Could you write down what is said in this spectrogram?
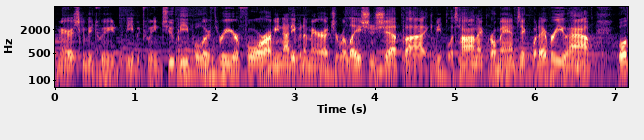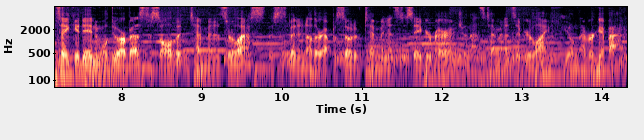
Marriage can be between, be between two people or three or four. I mean, not even a marriage, a relationship. Uh, it can be platonic, romantic, whatever you have. We'll take it in and we'll do our best to solve it in 10 minutes or less. This has been another episode of 10 Minutes to Save Your Marriage, and that's 10 minutes of your life you'll never get back.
